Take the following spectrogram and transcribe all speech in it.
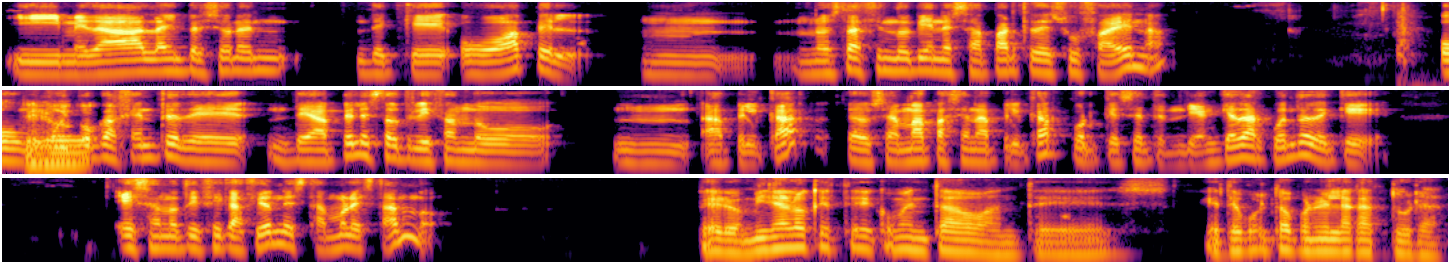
Y me da la impresión en- de que o Apple mm, no está haciendo bien esa parte de su faena, o muy poca gente de, de Apple está utilizando mm, Apple Car, o sea, mapas en Apple Car, porque se tendrían que dar cuenta de que esa notificación está molestando. Pero mira lo que te he comentado antes, que te he vuelto a poner la captura.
